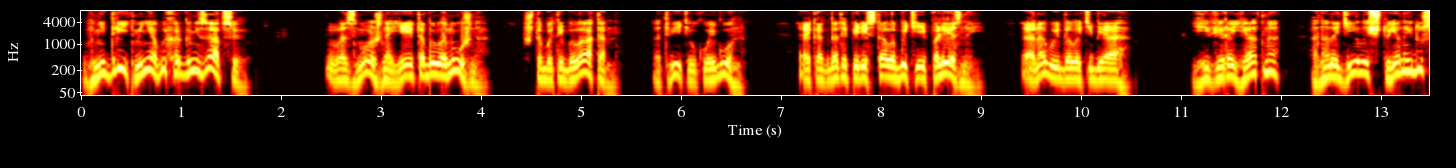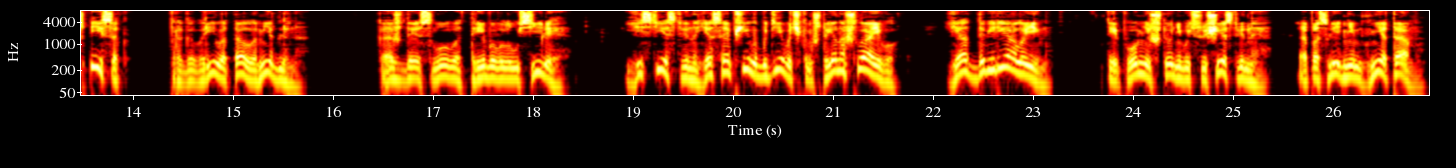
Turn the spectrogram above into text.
внедрить меня в их организацию. Возможно, ей это было нужно, чтобы ты была там, ответил Куайгон. А когда ты перестала быть ей полезной, она выдала тебя. И, вероятно, она надеялась, что я найду список, проговорила Талла медленно. Каждое слово требовало усилия. Естественно, я сообщила бы девочкам, что я нашла его. Я доверяла им. Ты помнишь что-нибудь существенное о последнем дне там?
